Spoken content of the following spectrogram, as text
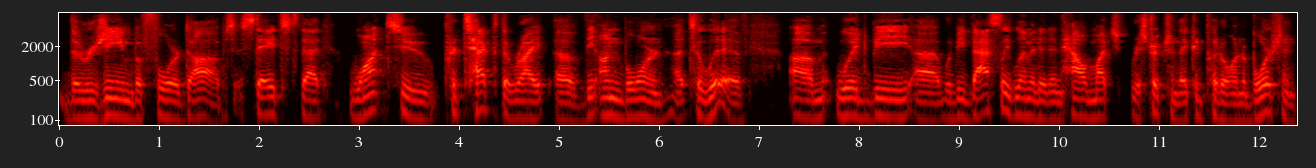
the regime before Dobbs, states that want to protect the right of the unborn uh, to live would be uh, would be vastly limited in how much restriction they could put on abortion.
